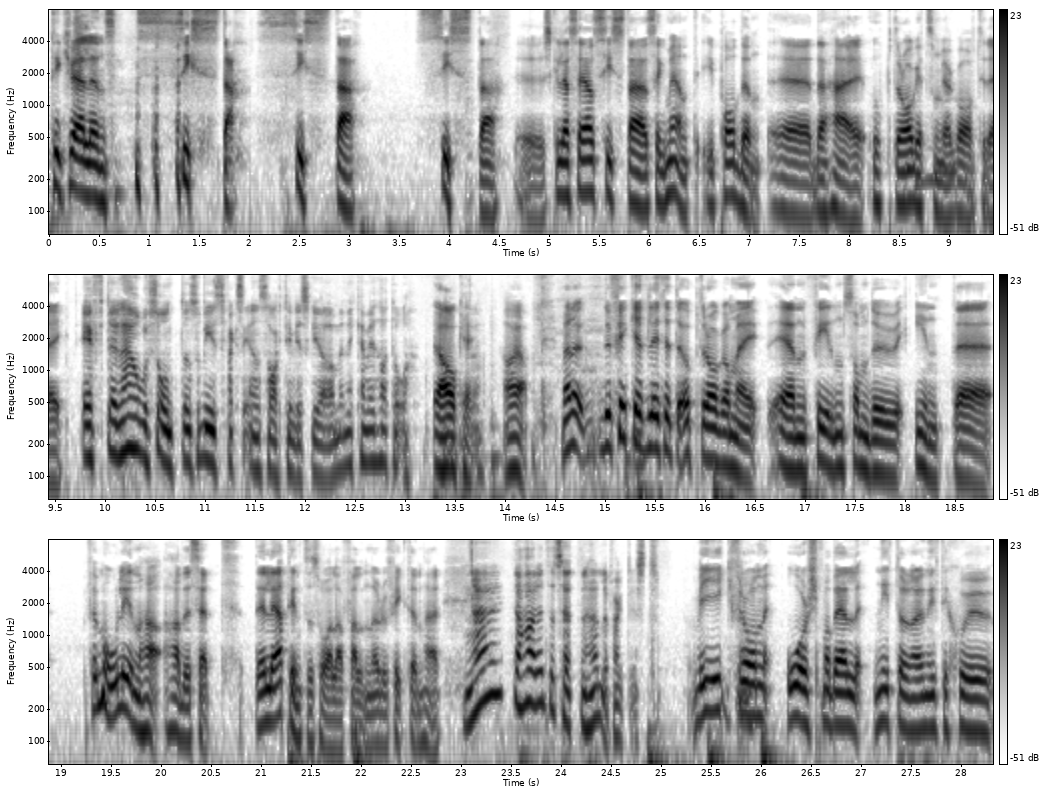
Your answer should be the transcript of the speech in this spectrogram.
Till kvällens sista, sista, sista, eh, skulle jag säga sista segment i podden. Eh, det här uppdraget som jag gav till dig. Efter den här horisonten så finns det faktiskt en sak till vi ska göra, men det kan vi ta då. Ja, okej. Ja, ja. Men eh, du fick ett litet uppdrag av mig. En film som du inte förmodligen ha, hade sett. Det lät inte så i alla fall när du fick den här. Nej, jag hade inte sett den heller faktiskt. Vi gick från årsmodell 1997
